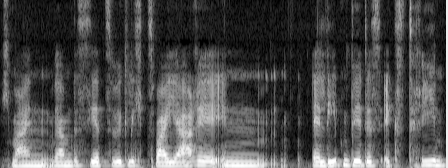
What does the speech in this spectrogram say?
Ich meine, wir haben das jetzt wirklich zwei Jahre in, erleben wir das extrem.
